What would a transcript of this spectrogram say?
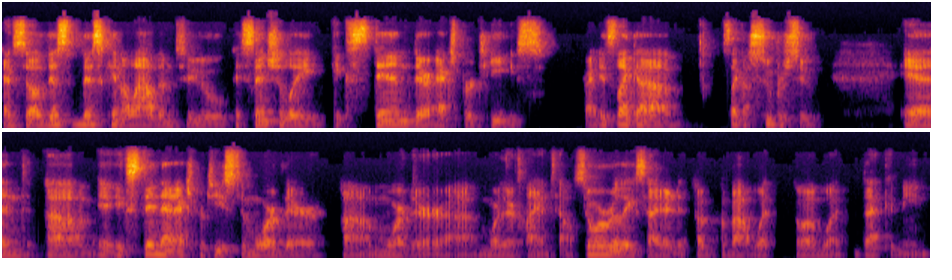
And so this this can allow them to essentially extend their expertise. Right? It's like a it's like a super suit and um, extend that expertise to more of their uh, more of their uh, more of their clientele. So we're really excited about what uh, what that could mean.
